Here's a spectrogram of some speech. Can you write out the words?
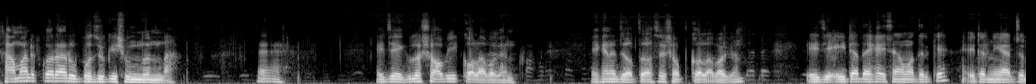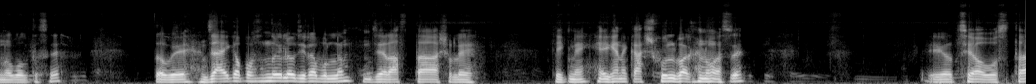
খামার করার উপযোগী সুন্দর না। হ্যাঁ এই যে এগুলো সবই কলা বাগান। এখানে যত আছে সব কলা বাগান। এই যে এইটা দেখাইছে আমাদেরকে, এটা নেওয়ার জন্য বলতেছে। তবে জায়গা পছন্দ হইলেও যেটা বললাম যে রাস্তা আসলে ঠিক নেই। এখানে কাশফুল বাগানও আছে। এই হচ্ছে অবস্থা।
